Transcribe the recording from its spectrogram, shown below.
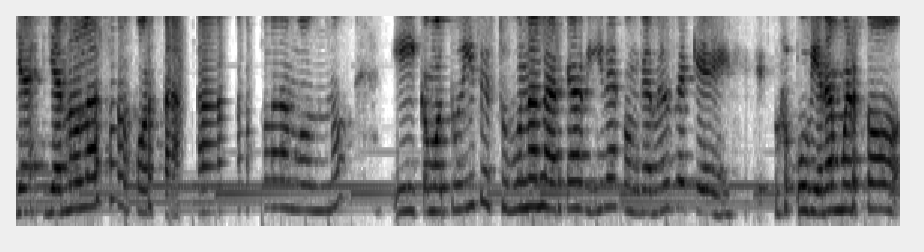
ya, ya no la soportábamos, ¿no? Y como tú dices, tuvo una larga vida con ganas de que hubiera muerto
